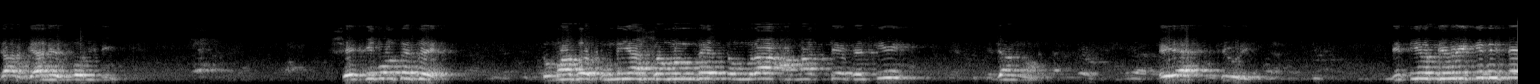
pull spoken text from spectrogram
যার জ্ঞানের পরিধি। সে কি বলতেছে? তোমাদের দুনিয়া সম্বন্ধে তোমরা আমার চেয়ে বেশি জানো। এই এক থিওরি দ্বিতীয় থিওরি কি দিচ্ছে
